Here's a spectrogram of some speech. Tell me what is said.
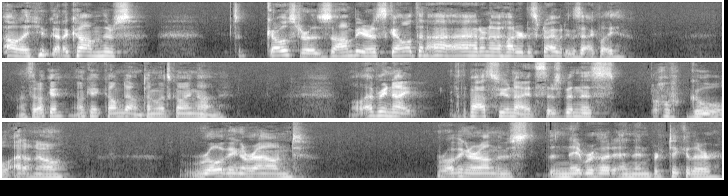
Ollie, you gotta come. There's it's a ghost or a zombie or a skeleton. I, I don't know how to describe it exactly. I said, okay, okay, calm down. Tell me what's going on. Well, every night for the past few nights, there's been this oh, ghoul. I don't know, roving around, roving around the, the neighborhood, and in particular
